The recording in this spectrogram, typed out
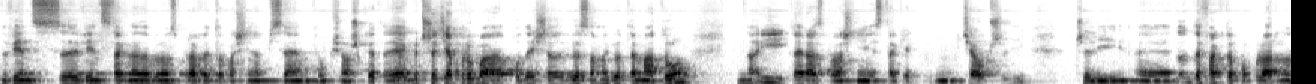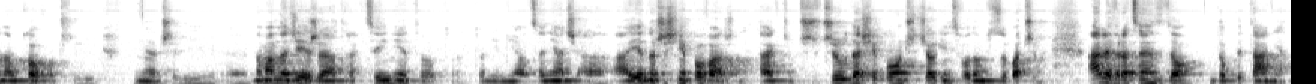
więc, więc tak na dobrą sprawę to właśnie napisałem tą książkę. To jakby trzecia próba podejścia do tego samego tematu, no i teraz właśnie jest tak, jak chciał, czyli czyli e, no de facto popularno-naukowo, czyli, e, czyli e, no mam nadzieję, że atrakcyjnie, to, to, to nie mnie oceniać, a, a jednocześnie poważnie. Tak? Czy, czy uda się połączyć ogień z wodą, to zobaczymy. Ale wracając do, do pytania.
